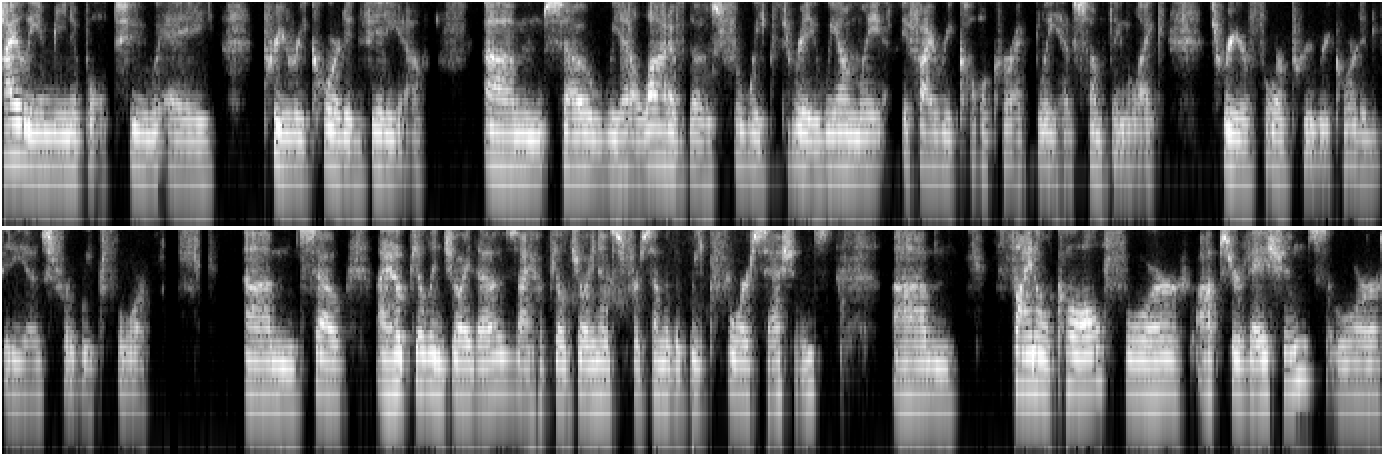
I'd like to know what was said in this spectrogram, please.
highly amenable to a pre-recorded video. Um, so we had a lot of those for week three. We only, if I recall correctly, have something like three or four pre-recorded videos for week four. Um, so I hope you'll enjoy those. I hope you'll join us for some of the week four sessions. Um, final call for observations or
